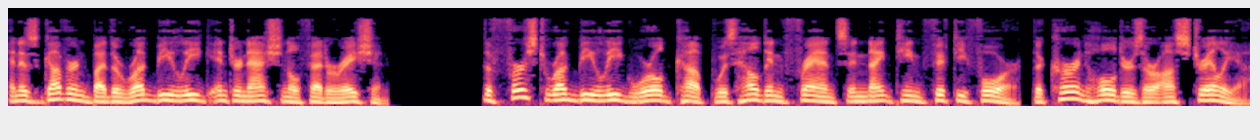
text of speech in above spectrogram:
and is governed by the Rugby League International Federation. The first Rugby League World Cup was held in France in 1954, the current holders are Australia.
